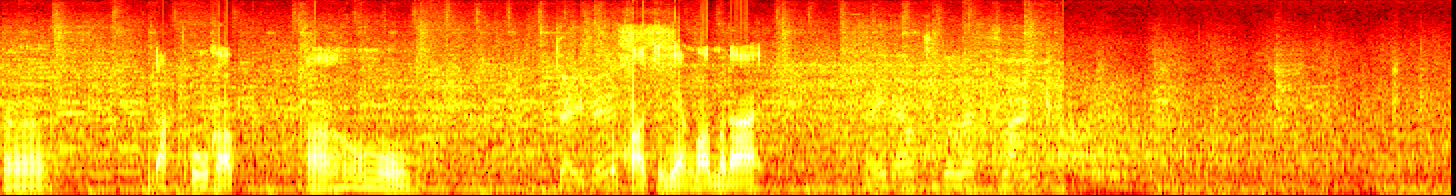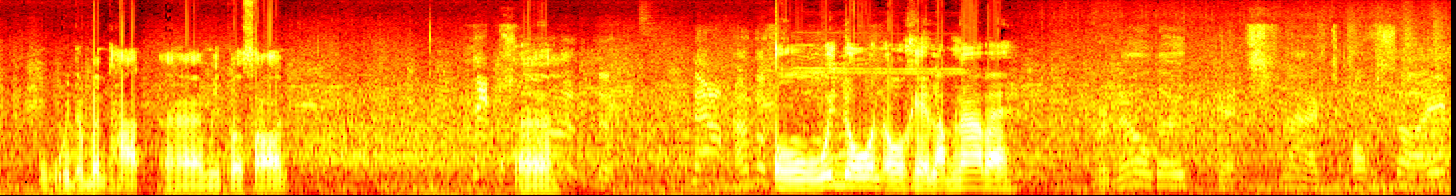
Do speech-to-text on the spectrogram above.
เออ ดักถูกครับ เอ้ากว่าจะแย่งบอลมาได้โอ้ยดับเบิลทัชอ่า มีตัวซ้อน เออ โอ้ยโดน โอเคล้ำหน้าไป Ronaldo gets flagged offside.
